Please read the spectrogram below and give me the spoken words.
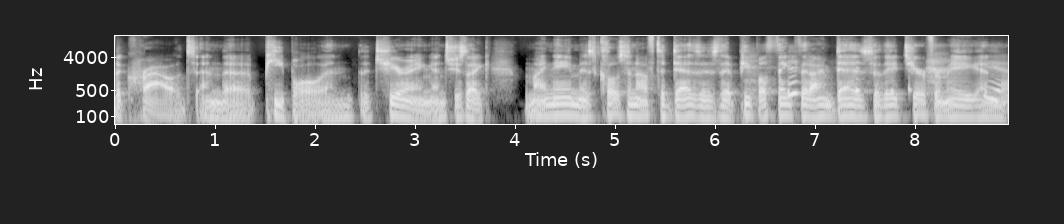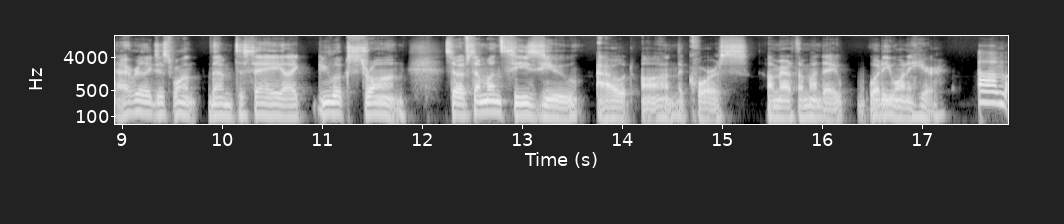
the crowds and the people and the cheering. And she's like, "My name is close enough to Des's that people think that I'm Des, so they cheer for me." And Yeah. I really just want them to say, like, "You look strong." So if someone sees you out on the course on Marathon Monday, what do you want to hear? Um,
